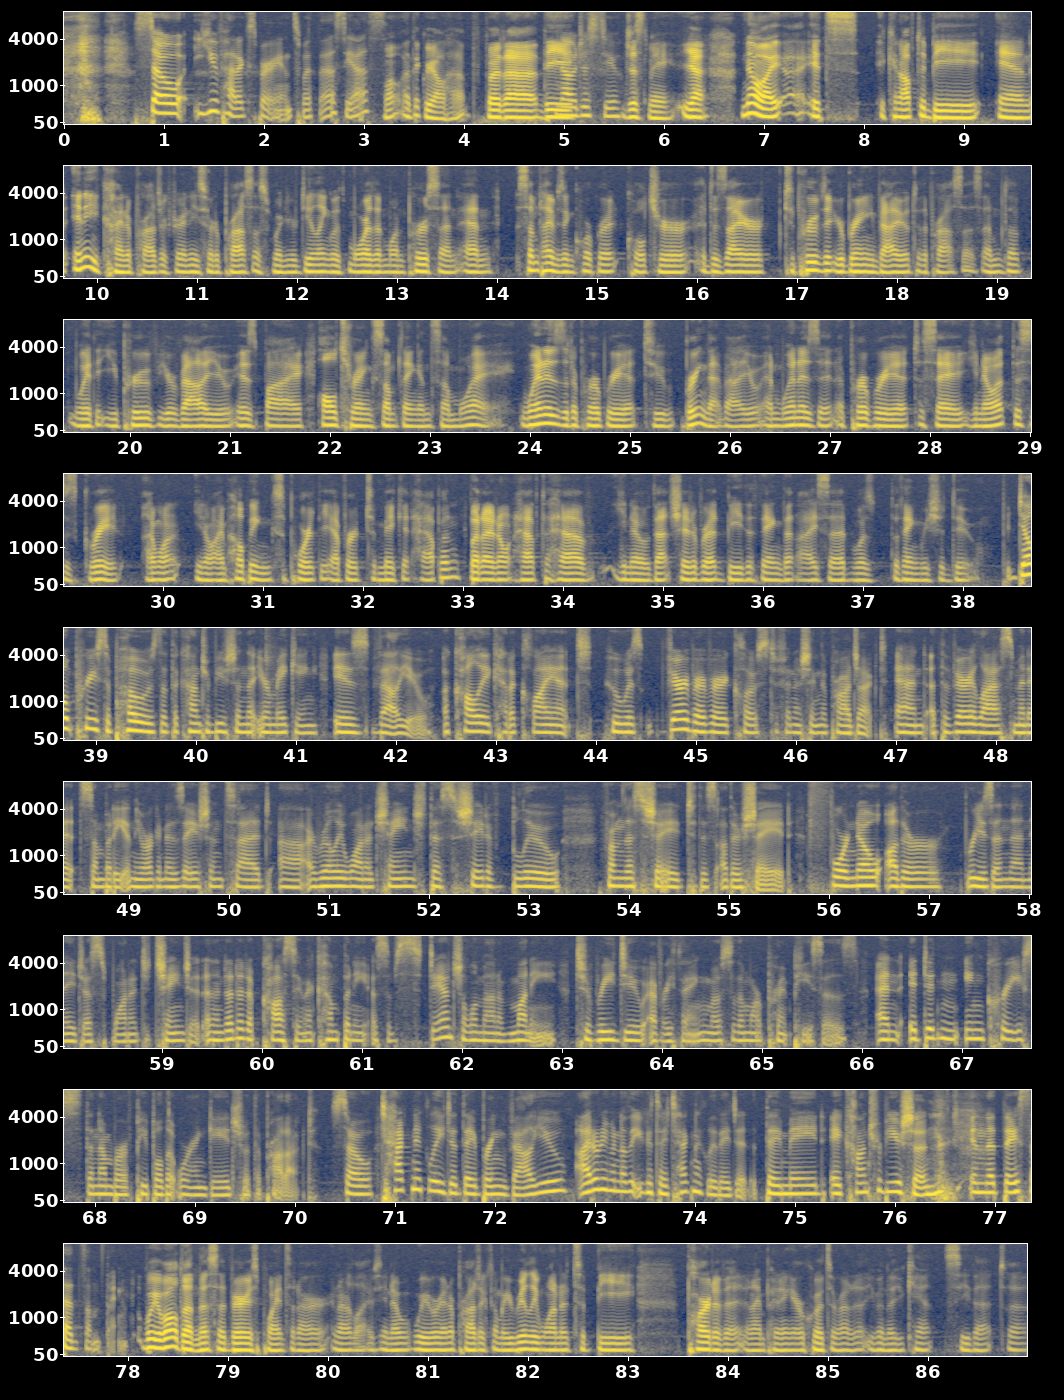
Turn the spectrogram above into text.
so you've had experience with this, yes? Well, I think we all have, but uh, the no, just you. just me. Yeah, no, I. It's it can often be in any kind of project or any sort of process when you're dealing with more than one person, and sometimes in corporate culture, a desire to prove that you're bringing value to the process, and the way that you prove your value is by altering something in some way. When is it appropriate to bring that value, and when is it appropriate to say, you know what, this is great. I want, you know, I'm helping support the effort to make it happen, but I don't have to have, you know, that shade of red be the thing that I said was the thing we should do. don't presuppose that the contribution that you're making is value. A colleague had a client who was very, very, very close to finishing the project. And at the very last minute, somebody in the organization said, uh, I really want to change this shade of blue from this shade to this other shade for no other reason than they just wanted to change it. And it ended up costing the company a substantial amount of money to redo everything. Most of them were print pieces. And it didn't increase the number of people that were engaged with the product. So, technically, did they bring value? I don't even know that you could say technically they did. They made a contribution in that they said something. We've all done this at various points in our in our lives. You know, we were in a project and we really wanted to be part of it, and I'm putting air quotes around it, even though you can't see that uh,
